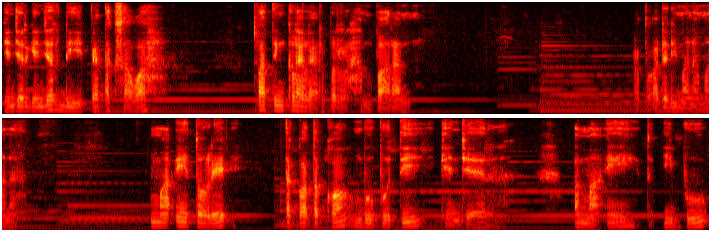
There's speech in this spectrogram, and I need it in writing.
Genjer-genjer di petak sawah, pating keleler berhamparan atau ada di mana-mana. Mae tole teko-teko mbu putih genjer. Mae itu ibu,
